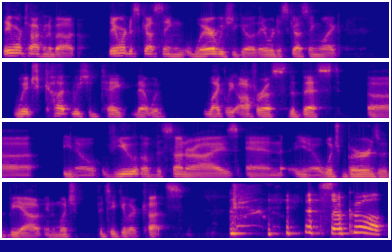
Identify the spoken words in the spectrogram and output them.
they weren't talking about they weren't discussing where we should go. They were discussing like which cut we should take that would likely offer us the best uh you know view of the sunrise and you know which birds would be out in which particular cuts. That's so cool.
